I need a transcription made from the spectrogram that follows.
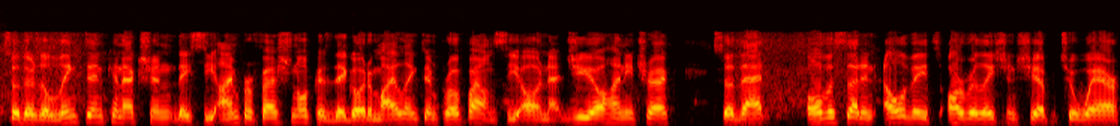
So there's a LinkedIn connection. They see I'm professional because they go to my LinkedIn profile and see, oh, Nat Geo, Honey Trek. So that all of a sudden elevates our relationship to where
